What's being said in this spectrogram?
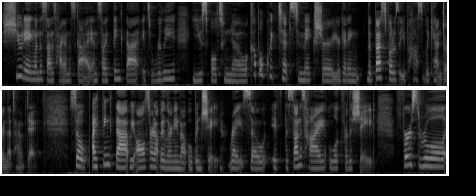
shooting when the sun is higher in the sky. And so I think that it's really useful to know a couple quick tips to make sure you're getting the best photos that you possibly can during that time of day. So I think that we all start out by learning about open shade, right? So if the sun is high, look for the shade. First rule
